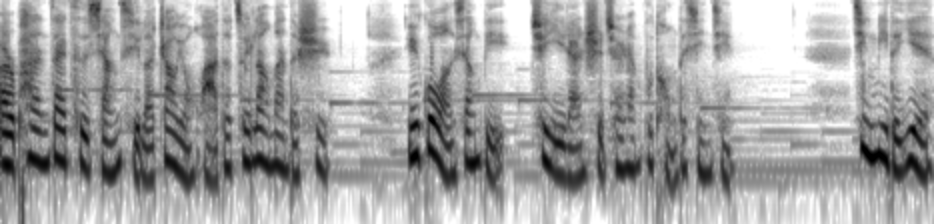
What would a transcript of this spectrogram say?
耳畔再次响起了赵咏华的最浪漫的事，与过往相比，却已然是全然不同的心境。静谧的夜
